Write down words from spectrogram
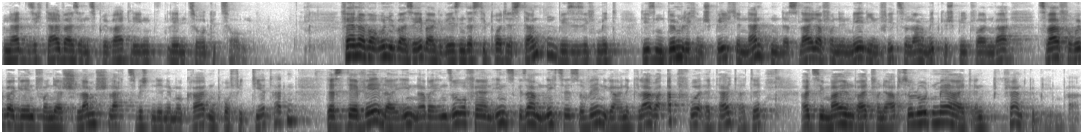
und hatten sich teilweise ins Privatleben zurückgezogen. Ferner war unübersehbar gewesen, dass die Protestanten, wie sie sich mit diesem dümmlichen Spielchen nannten, das leider von den Medien viel zu lange mitgespielt worden war, zwar vorübergehend von der Schlammschlacht zwischen den Demokraten profitiert hatten, dass der Wähler ihnen aber insofern insgesamt nichtsdestoweniger eine klare Abfuhr erteilt hatte, als sie meilenweit von der absoluten Mehrheit entfernt geblieben war.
